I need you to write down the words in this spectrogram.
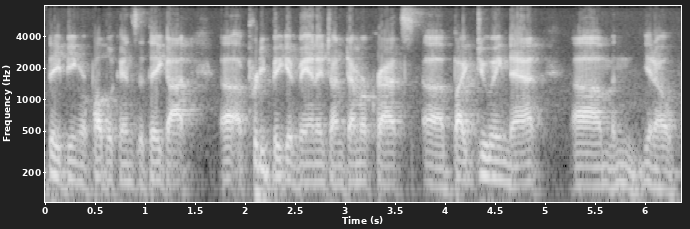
they being Republicans, that they got uh, a pretty big advantage on Democrats uh, by doing that. Um, and you know,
